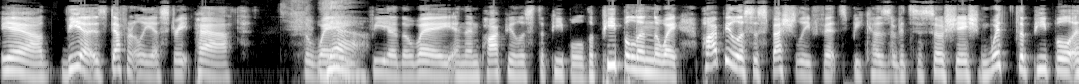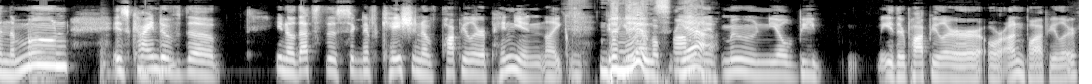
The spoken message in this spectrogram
Yeah. Via is definitely a straight path. The way, Yeah. via the way, and then populus the people. The people in the way. Populus especially fits because of its association with the people and the moon is kind Mm-hmm. of the, you know, that's the signification of popular opinion. Like, The if you have a news, prominent moon, you'll be either popular or unpopular.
